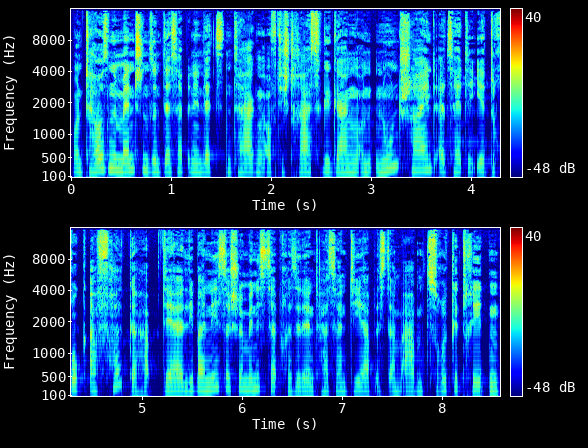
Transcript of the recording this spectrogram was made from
Und tausende Menschen sind deshalb in den letzten Tagen auf die Straße gegangen und nun scheint, als hätte ihr Druck Erfolg gehabt. Der libanesische Ministerpräsident Hassan Diab ist am Abend zurückgetreten,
